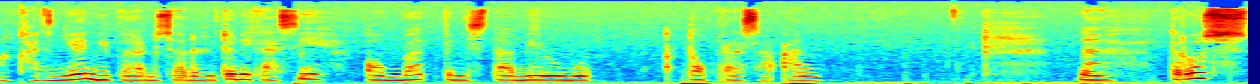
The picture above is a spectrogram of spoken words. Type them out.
makanya bipolar disorder itu dikasih obat penstabil mood atau perasaan. Nah terus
